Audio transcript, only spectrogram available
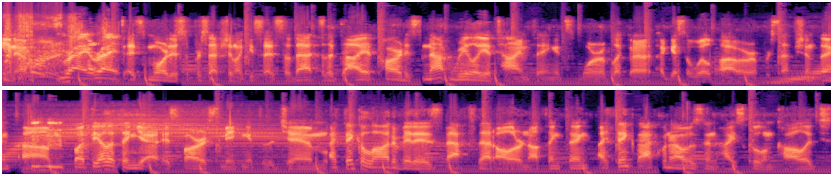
You know? Right. Right. It's more just a perception, like you said. So that the diet part is not really a time thing. It's more of like a, I guess, a willpower or perception thing. Um, mm-hmm. But the other thing, yeah, as far as making it to the gym, I think a lot of it is back to that all or nothing thing. I think back when I was in high school and college,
